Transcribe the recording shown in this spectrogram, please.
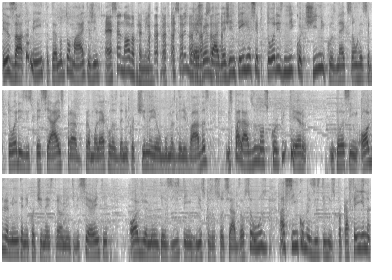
Exatamente, até no tomate. A gente... Essa é nova para mim. Eu fiquei sabendo É verdade. A gente tem receptores nicotínicos, né? Que são receptores especiais para moléculas da nicotina e algumas derivadas espalhados no nosso corpo inteiro. Então, assim, obviamente a nicotina é extremamente viciante, obviamente existem riscos associados ao seu uso, assim como existe risco para cafeína,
